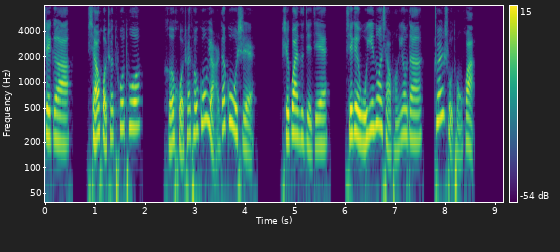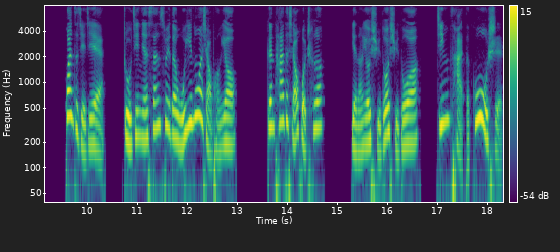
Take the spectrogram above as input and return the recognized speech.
这个小火车托托和火车头公园的故事，是罐子姐姐写给吴一诺小朋友的专属童话。罐子姐姐祝今年三岁的吴一诺小朋友，跟他的小火车，也能有许多许多精彩的故事。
